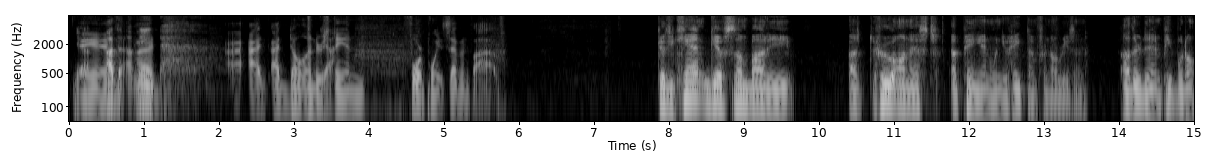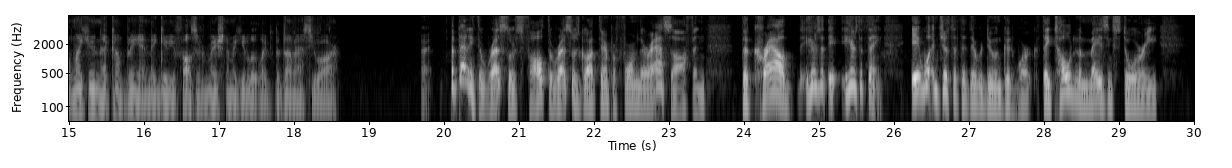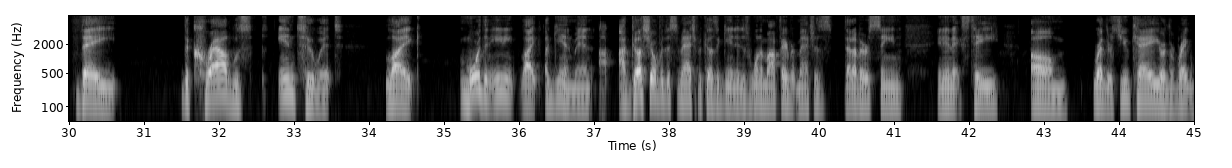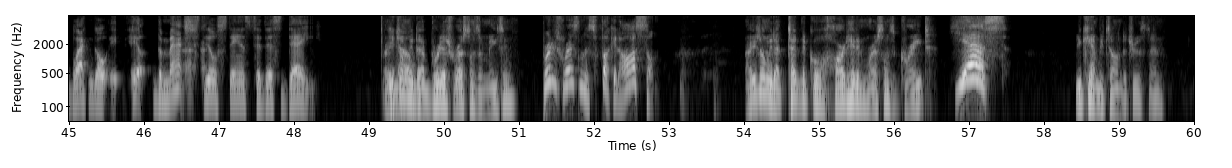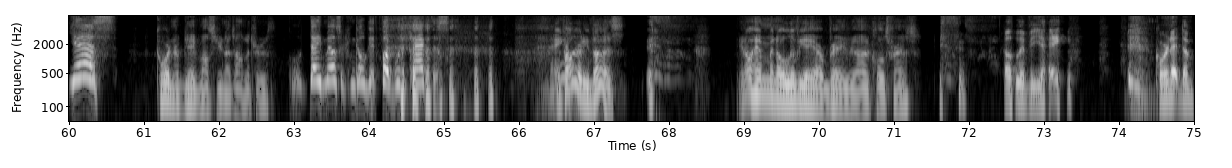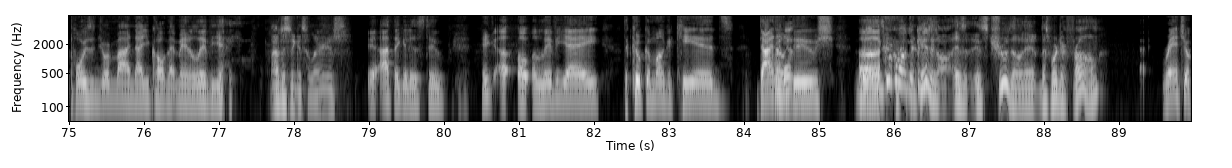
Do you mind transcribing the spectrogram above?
Yeah, And I, th- I mean, I, I, I don't understand 4.75. Because you can't give somebody a true, honest opinion when you hate them for no reason, other than people don't like you in that company and they give you false information to make you look like the dumbass you are. Right. But that ain't the wrestlers' fault. The wrestlers go out there and perform their ass off, and the crowd. Here's the here's the thing. It wasn't just that they were doing good work. They told an amazing story. They, the crowd was into it, like more than any. Like again, man, I, I gush over this match because again, it is one of my favorite matches that I've ever seen in NXT. Um, whether it's UK or the reg black and gold, it, it, the match still stands to this day. Are you, You telling me that British wrestling is amazing? British wrestling is fucking awesome. Are you telling me that technical, hard hitting wrestling is great? Yes. You can't be telling the truth then. Yes. According to Dave Meltzer, you're not telling the truth. Well, Dave Meltzer can go get fucked with a cactus. He probably already does. you know, him and Olivier are very uh, close friends. Olivier. Cornette done poisoned your mind. Now you calling that man Olivier. I just think it's hilarious. Yeah, I think it is too. He, uh, oh, Olivier, the Cucamonga Kids, Dino Douche, The, Uh, I mean, Cucamonga Kids is, is is true though. That, that's where they're from. Rancho.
